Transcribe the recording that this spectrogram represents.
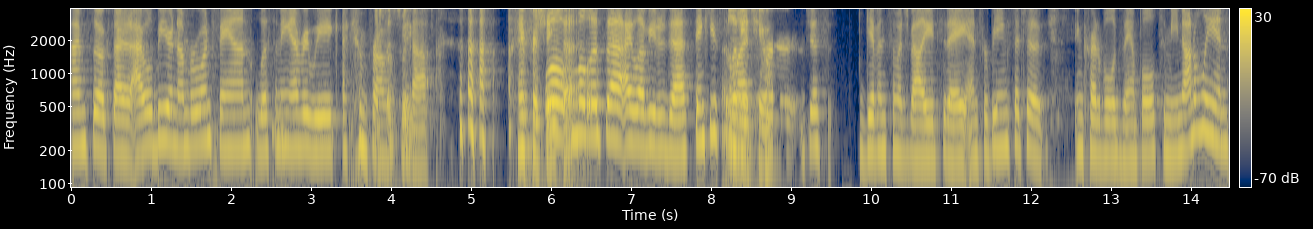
I'm so excited. I will be your number one fan, listening every week. I can promise so you that. I appreciate that. well, that. Melissa, I love you to death. Thank you so much you for just giving so much value today and for being such an incredible example to me, not only in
